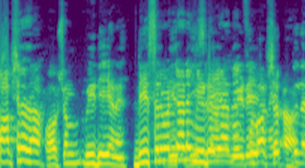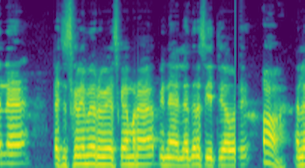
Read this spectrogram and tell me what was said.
ഓപ്ഷൻ ഏതാ? ഓപ്ഷൻ വി ഡി ആണ് ഡീസൽ വണ്ടിയാണ് വീഡിയോ ആണ്, ഇത് തന്നെ ടച്ച് സ്ക്രീൻ റിവേഴ്സ് ക്യാമറ പിന്നെ ലെതർ സീറ്റ് കവർ ആ. നല്ല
